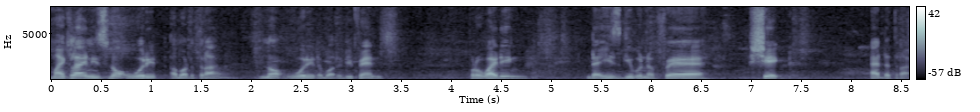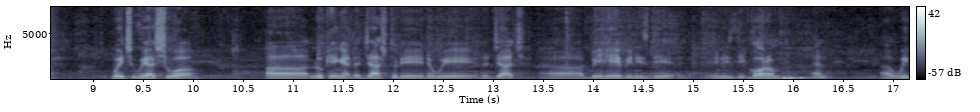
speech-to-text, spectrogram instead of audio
My client is not worried about the trial, not worried about the defense, providing that he's given a fair shake at the trial, which we are sure, uh, looking at the judge today, the way the judge uh, behaved in his, in his decorum, and uh, we,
